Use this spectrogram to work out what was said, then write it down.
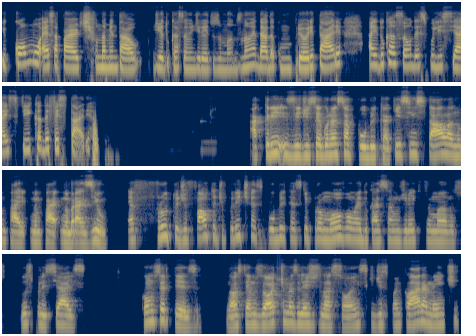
E como essa parte fundamental de educação em direitos humanos não é dada como prioritária, a educação desses policiais fica deficitária. A crise de segurança pública que se instala no, no, no Brasil é fruto de falta de políticas públicas que promovam a educação e direitos humanos dos policiais? Com certeza. Nós temos ótimas legislações que dispõem claramente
